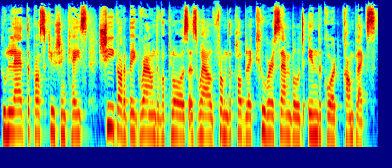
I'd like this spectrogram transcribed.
who led the prosecution case, she got a big round of applause as well from the public who were assembled in the court complex.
